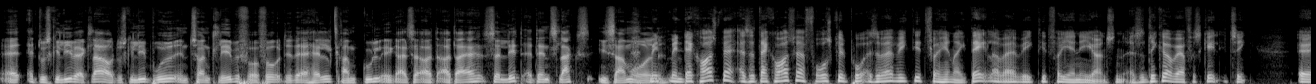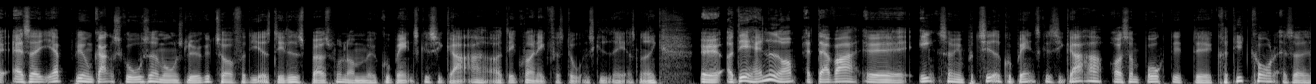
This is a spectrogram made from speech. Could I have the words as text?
at, at du skal lige være klar over, at du skal lige bryde en ton klippe for at få det der halve gram guld, ikke? Altså, og, og der er så lidt af den slags i samrådet. Men, men der, kan også være, altså, der kan også være forskel på, altså hvad er vigtigt for Henrik Dahl, og hvad er vigtigt for Janne Jørgensen? Altså det kan jo være forskellige ting. Øh, altså, jeg blev engang skoset af Mogens Lykketoft, fordi jeg stillede et spørgsmål om øh, kubanske cigarer, og det kunne han ikke forstå en skid af og sådan noget. Ikke? Øh, og det handlede om, at der var øh, en, som importerede kubanske cigarer, og som brugte et øh, kreditkort, altså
